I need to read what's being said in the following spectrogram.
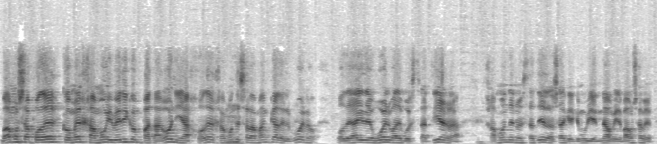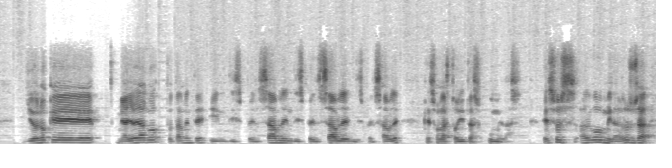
Vamos a poder comer jamón ibérico en Patagonia, joder, jamón de Salamanca del bueno, o de ahí de Huelva, de vuestra tierra, jamón de nuestra tierra, o sea que, muy bien. No, mire, vamos a ver, yo lo que me hallo algo totalmente indispensable, indispensable, indispensable, que son las toallitas húmedas. Eso es algo milagroso, o sea,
